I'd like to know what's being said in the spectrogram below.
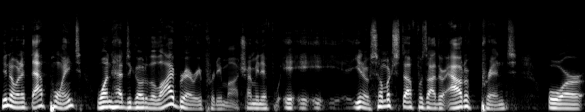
you know, and at that point, one had to go to the library pretty much. I mean, if, i i i you know, so much stuff was either out of print or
